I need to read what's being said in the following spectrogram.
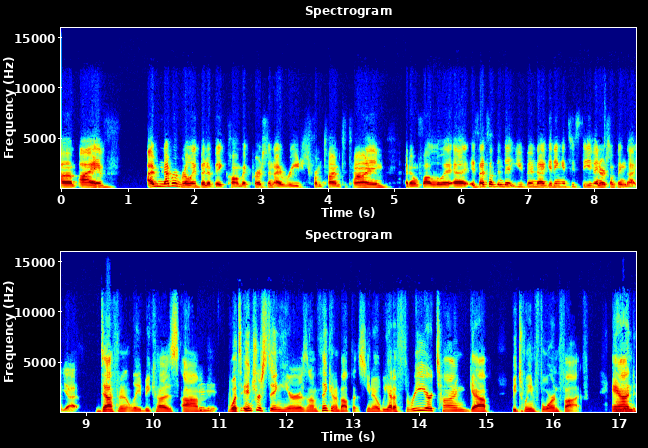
Um, I've I've never really been a big comic person. I read from time to time. I don't follow it. Is that something that you've been getting into, Steven, or something not yet? Definitely, because um, Mhm. what's interesting here is, and I'm thinking about this, you know, we had a three year time gap between four and 5 And,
